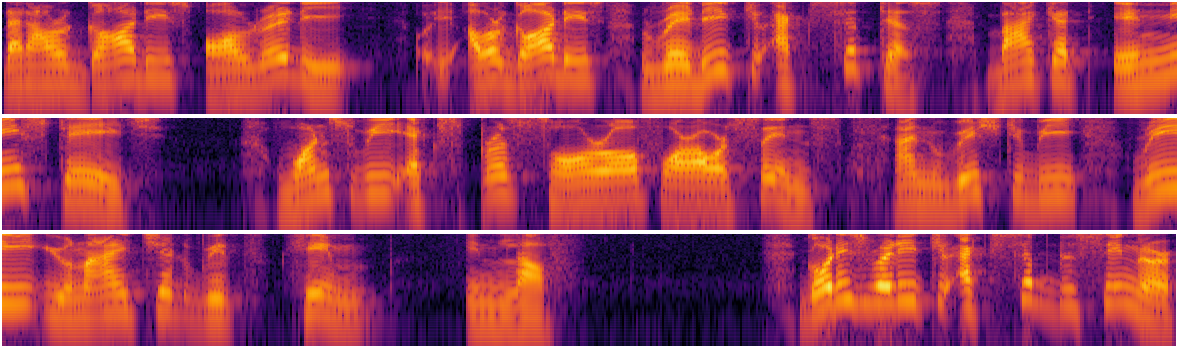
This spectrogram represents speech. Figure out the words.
that our God is already, our God is ready to accept us back at any stage once we express sorrow for our sins and wish to be reunited with Him in love. God is ready to accept the sinner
